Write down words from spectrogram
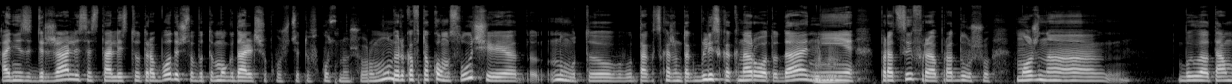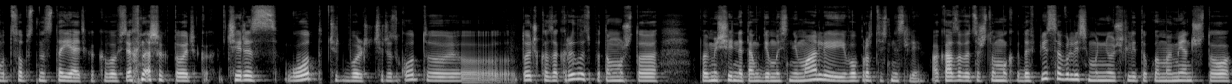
они задержались, остались тут работать, чтобы ты мог дальше кушать эту вкусную шаурму. Только в таком случае, ну, вот, э, так скажем так, близко к народу, да, не угу. про цифры, а про душу, можно было там вот, собственно, стоять, как и во всех наших точках. Через год, чуть больше, через год э, точка закрылась, потому что помещение там, где мы снимали, его просто снесли. Оказывается, что мы, когда вписывались, мы не учли такой момент, что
